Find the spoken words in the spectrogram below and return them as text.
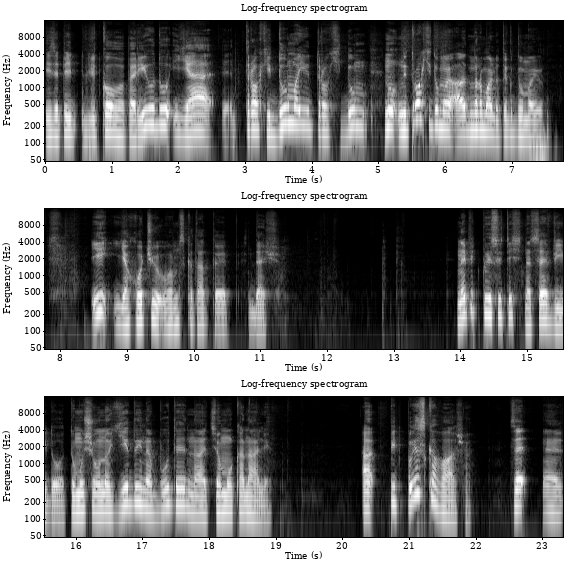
Із-за підліткового періоду я е, трохи думаю, трохи дум. Ну, не трохи думаю, а нормально так думаю. І я хочу вам сказати дещо. Не підписуйтесь на це відео, тому що воно єдине буде на цьому каналі. Підписка ваша, це е,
